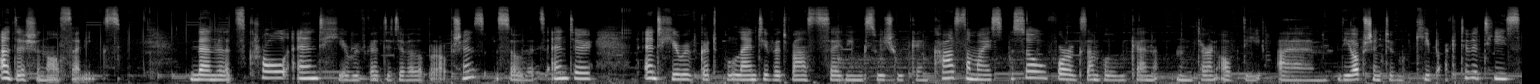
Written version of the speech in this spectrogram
additional settings. Then let's scroll and here we've got the developer options. So let's enter and here we've got plenty of advanced settings which we can customize. So for example, we can mm, turn off the, um, the option to keep activities.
